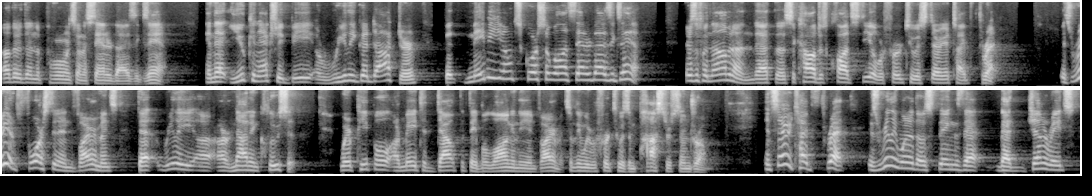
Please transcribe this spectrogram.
other than the performance on a standardized exam. And that you can actually be a really good doctor, but maybe you don't score so well on standardized exam. There's a phenomenon that the psychologist Claude Steele referred to as stereotype threat. It's reinforced in environments that really uh, are not inclusive, where people are made to doubt that they belong in the environment, something we refer to as imposter syndrome. And stereotype threat is really one of those things that, that generates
